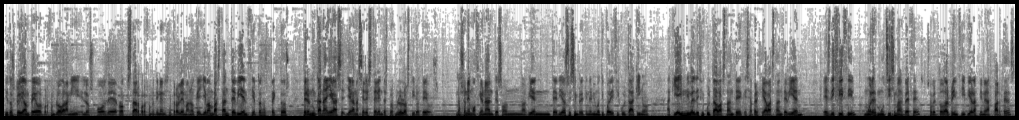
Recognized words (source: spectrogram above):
y otros que lo llevan peor. Por ejemplo, para mí los juegos de Rockstar, por ejemplo, tienen ese problema, ¿no? Que llevan bastante bien ciertos aspectos, pero nunca llegan a ser excelentes, por ejemplo, los tiroteos. No son emocionantes, son más bien tediosos y siempre tienen el mismo tipo de dificultad. Aquí no. Aquí hay un nivel de dificultad bastante que se aprecia bastante bien. Es difícil, mueres muchísimas veces, sobre todo al principio, las primeras partes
